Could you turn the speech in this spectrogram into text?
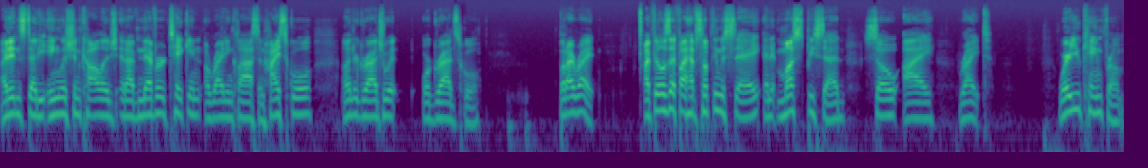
I didn't study English in college, and I've never taken a writing class in high school, undergraduate, or grad school. But I write. I feel as if I have something to say, and it must be said, so I write. Where you came from,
